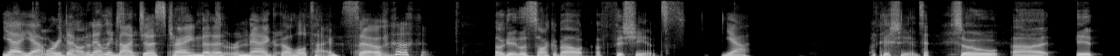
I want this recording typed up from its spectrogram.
Yeah, yeah. To- We're to definitely not it. just how to trying to right. nag Okay. the whole time. So, Um, Okay, let's talk about officiants. yeah. Officiants. so, uh, it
